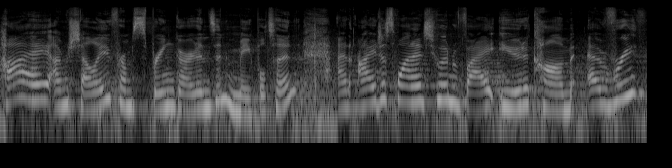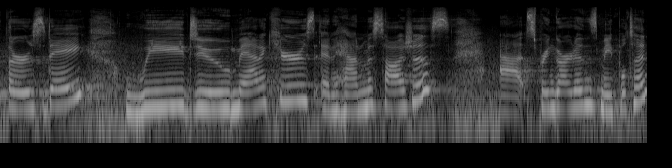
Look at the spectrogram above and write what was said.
Hi, I'm Shelly from Spring Gardens in Mapleton, and I just wanted to invite you to come every Thursday. We do manicures and hand massages at Spring Gardens Mapleton,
